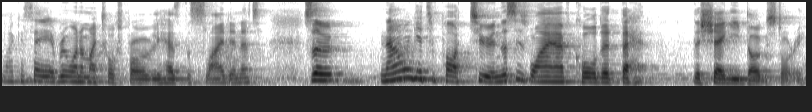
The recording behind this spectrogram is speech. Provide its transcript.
Like I say, every one of my talks probably has the slide in it. So now we get to part two, and this is why I've called it the, the Shaggy Dog story.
